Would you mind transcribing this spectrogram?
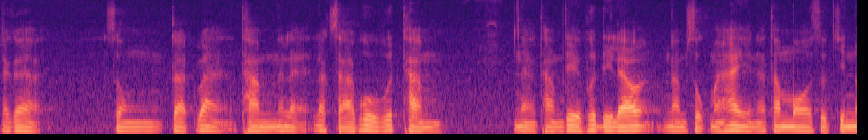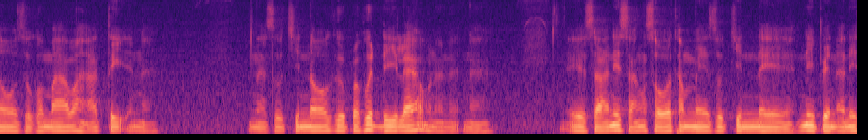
แล้วก็ทรงตรัสว่าธรรมนั่นแหละ รักษาผู้พุทธธรรมนะธรรมที่พูดดีแล้วนำสุขมาให้นะธรรมโมสุจินโน สุขมาวหาตินะนะสุจินโนคือประพฤติดีแล้วนั่นแหละนะ เอสานิสังโสธรรมเมสุจินเน นี่เป็นอนิ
